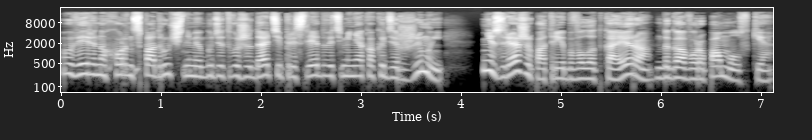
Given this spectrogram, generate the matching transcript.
Уверена, Хорн с подручными будет выжидать и преследовать меня как одержимый. Не зря же потребовал от Каэра договора помолвки.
